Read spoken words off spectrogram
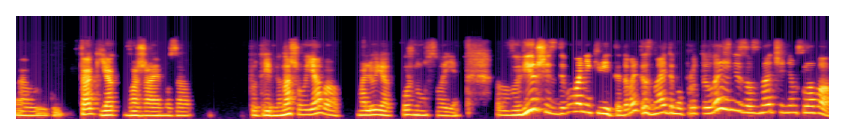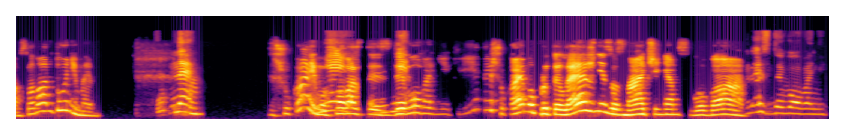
е, так, як вважаємо за потрібно. Наша уява малює кожному своє. В вірші «Здивовані квіти» давайте знайдемо протилежні за значенням слова. Слова антоніми. Не. Шукаємо Ні, слова «зди- ні. здивовані квіти, шукаємо протилежні за значенням слова. Не здивовані.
